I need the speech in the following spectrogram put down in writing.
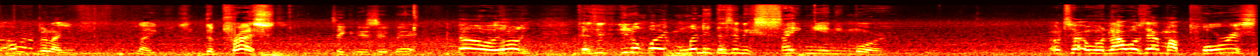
I would have been like, like depressed. Taking this shit back. No, because you know what? Money doesn't excite me anymore. I'm telling you, when I was at my poorest,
